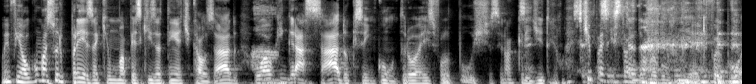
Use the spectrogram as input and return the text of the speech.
Ou enfim, alguma surpresa que uma pesquisa tenha te causado, ah. ou algo engraçado que você encontrou aí, você falou, puxa, você não acredita que. Cê, tipo essa história estando... do Globo aí, que foi boa.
